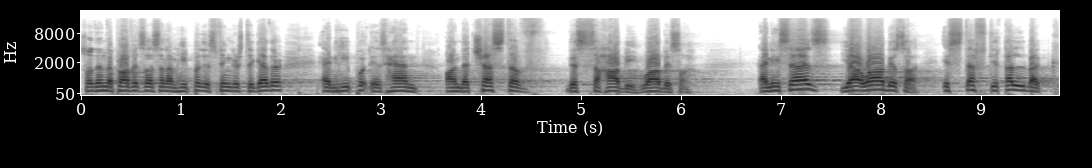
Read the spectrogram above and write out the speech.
So then the Prophet ﷺ, he put his fingers together and he put his hand on the chest of this Sahabi, Wabisa. And he says, Ya Wabisa, istafti qalbak,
